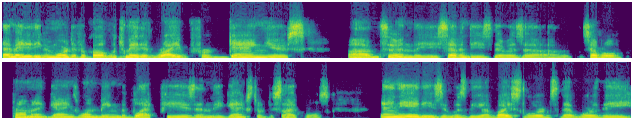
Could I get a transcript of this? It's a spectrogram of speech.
that made it even more difficult, which made it ripe for gang use. Uh, so in the 70s, there was a, a, several prominent gangs, one being the Black Peas and the Gangster Disciples. And in the 80s, it was the uh, vice lords that were the,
